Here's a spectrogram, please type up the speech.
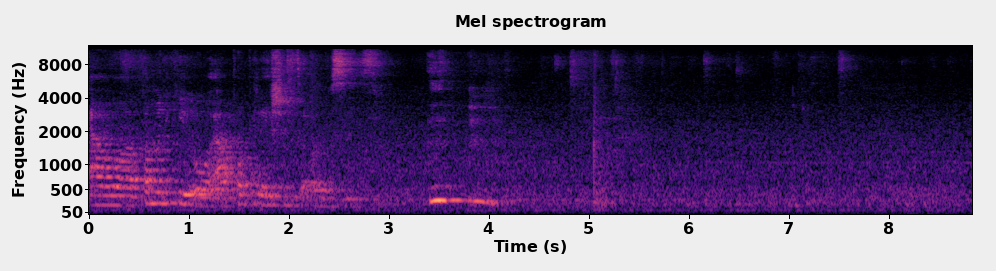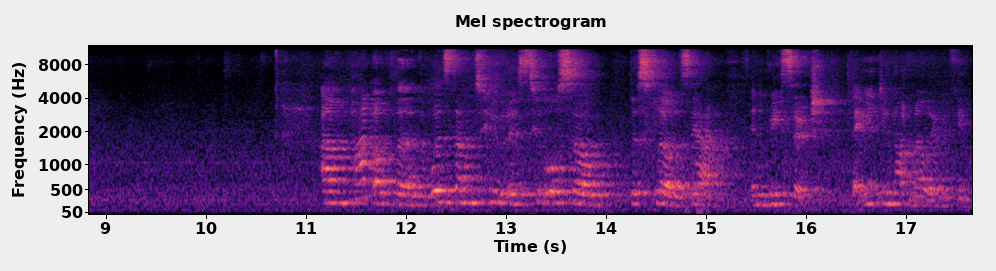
our community or our populations overseas. Um, part of the, the wisdom too is to also disclose, yeah, in research that you do not know everything.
